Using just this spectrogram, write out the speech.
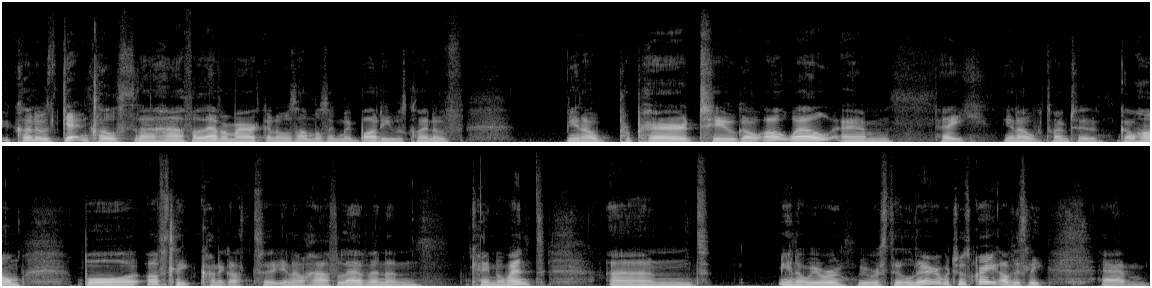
it kind of was getting close to that half eleven mark, and it was almost like my body was kind of, you know, prepared to go. Oh well, um, hey, you know, time to go home. But obviously, kind of got to you know half eleven and came and went, and you know we were we were still there, which was great. Obviously, um,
